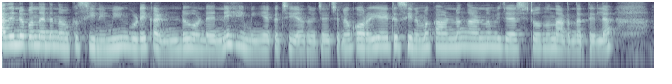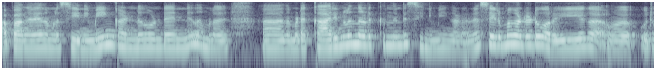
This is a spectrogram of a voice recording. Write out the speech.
അതിനൊപ്പം തന്നെ നമുക്ക് സിനിമയും കൂടി കണ്ടുകൊണ്ട് തന്നെ ഹിമ്മിങ് ഒക്കെ ചെയ്യാമെന്ന് വിചാരിച്ചു. ഞാൻ കുറേ ആയിട്ട് സിനിമ കാണണം കാണണം വിചാരിച്ചിട്ടൊന്നും നടന്നിട്ടില്ല. അപ്പോൾ അങ്ങനെ നമ്മൾ സിനിമയും കണ്ടുകൊണ്ട് തന്നെ നമ്മൾ നമ്മുടെ കാര്യങ്ങൾ നടക്കുന്നുണ്ട് സിനിമയും കാണാൻ. സിനിമ കണ്ടിട്ട് കുറേ ഒരു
